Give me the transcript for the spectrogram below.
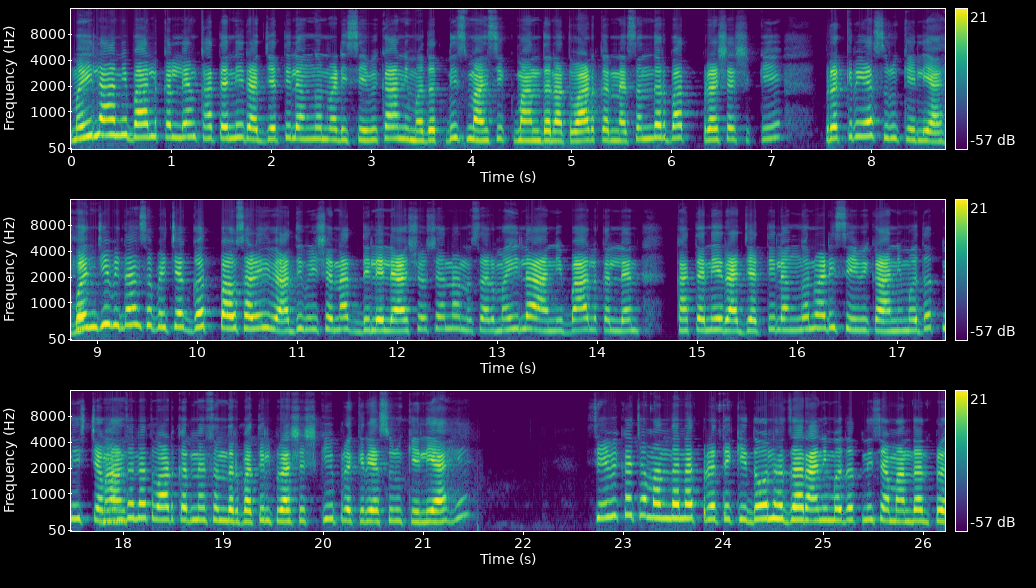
महिला आणि बाल कल्याण खात्यांनी राज्यातील अंगणवाडी सेविका आणि मदतनीस मानसिक मानधनात वाढ करण्यासंदर्भात प्रशासकीय प्रक्रिया सुरू केली आहे. पणजी विधानसभेच्या गत पावसाळी अधिवेशनात दिलेल्या आश्वासनानुसार महिला आणि बाल कल्याण खात्याने राज्यातील अंगणवाडी सेविका आणि मदतनीसच्या मानधनात वाढ करण्यासंदर्भातील प्रशासकीय प्रक्रिया सुरू केली आहे. सेविकाच्या मानधनात प्रत्येकी दोन हजार आणि मदतनीसच्या मानधनात प्र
